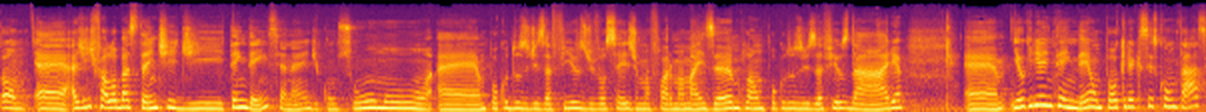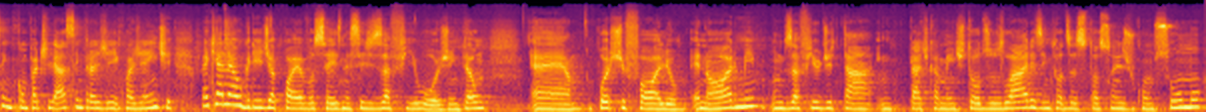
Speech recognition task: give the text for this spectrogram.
Bom, é, a gente falou bastante de tendência, né, de consumo, é, um pouco dos desafios de vocês de uma forma mais ampla, um pouco dos desafios da área. É, e eu queria entender um pouco, queria que vocês contassem, compartilhassem pra, com a gente como é que a Neogrid apoia vocês nesse desafio hoje. Então, é, portfólio enorme, um desafio de estar em praticamente todos os lares, em todas as situações de consumo,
